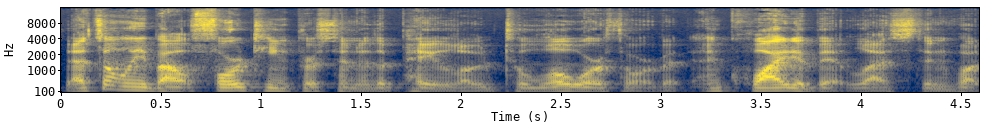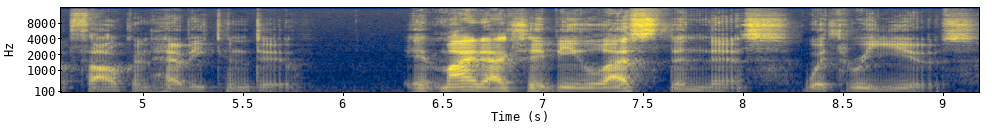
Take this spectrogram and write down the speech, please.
That's only about 14% of the payload to low Earth orbit and quite a bit less than what Falcon Heavy can do. It might actually be less than this with reuse.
